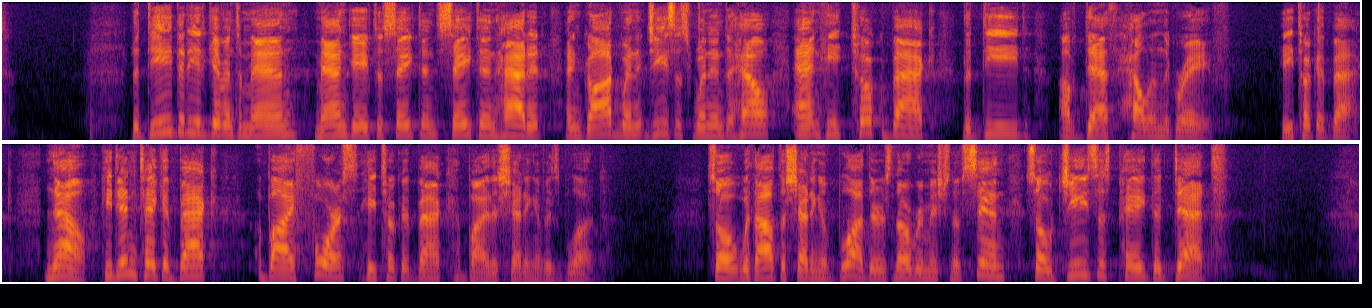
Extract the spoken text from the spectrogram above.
The deed that he had given to man, man gave to Satan. Satan had it, and God went. Jesus went into hell, and he took back the deed of death, hell, and the grave. He took it back. Now, he didn't take it back by force, he took it back by the shedding of his blood. So, without the shedding of blood, there is no remission of sin. So, Jesus paid the debt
